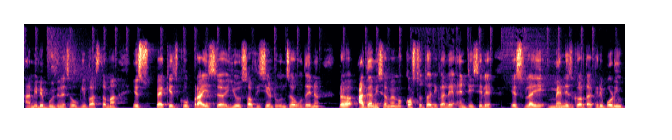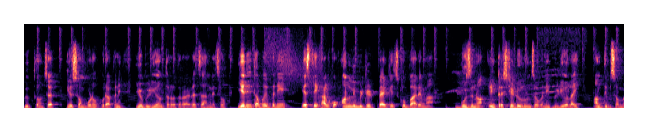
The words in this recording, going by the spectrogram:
हामीले बुझ्नेछौँ कि वास्तवमा यस प्याकेजको प्राइस यो सफिसियन्ट हुन्छ हुँदैन र आगामी समयमा कस्तो तरिकाले एनटिसीले यसलाई म्यानेज गर्दाखेरि बढी उपयुक्त हुन्छ यो सम्पूर्ण कुरा पनि यो भिडियो अन्तर्गत रहेर जान्नेछौँ। यदि तपाईँ पनि यस्तै खालको अनलिमिटेड प्याकेजको बारेमा बुझ्न इन्ट्रेस्टेड हुनुहुन्छ भने भिडियोलाई अन्तिमसम्म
